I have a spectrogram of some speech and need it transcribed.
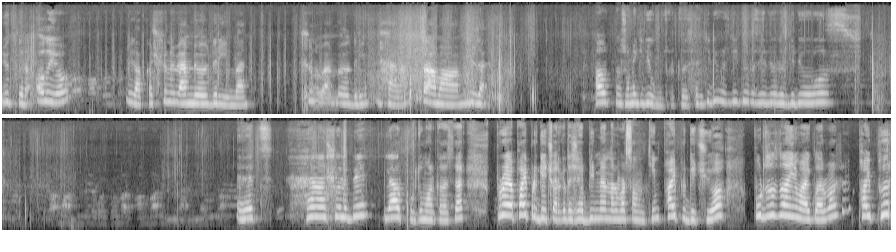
Yükleri alıyor. Bir dakika şunu ben bir öldüreyim ben. Şunu ben bir öldüreyim hemen. Tamam güzel. Aldıktan sonra gidiyoruz arkadaşlar. Gidiyoruz gidiyoruz gidiyoruz gidiyoruz. Evet. Hemen şöyle bir yer kurdum arkadaşlar. Buraya Piper geçiyor arkadaşlar. Bilmeyenler varsa anlatayım. Piper geçiyor. Burada da Dynamite'lar var. Piper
